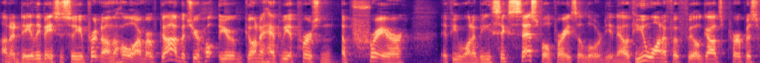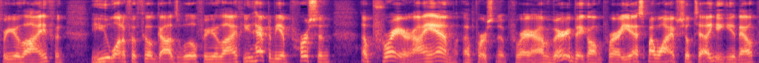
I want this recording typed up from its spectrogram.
on a daily basis. So you're putting on the whole armor of God, but you're, you're going to have to be a person of prayer if you want to be successful, praise the Lord. You know, if you want to fulfill God's purpose for your life and you want to fulfill God's will for your life, you have to be a person of prayer. I am a person of prayer. I'm very big on prayer. Yes, my wife, she'll tell you, you know,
